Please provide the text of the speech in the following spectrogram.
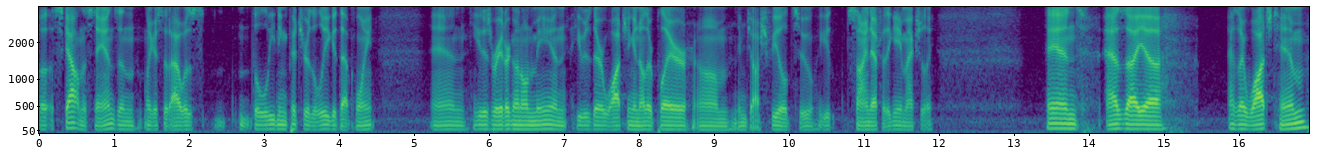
a, scout in the stands, and like I said, I was the leading pitcher of the league at that point. And he had his radar gun on me, and he was there watching another player um, named Josh Fields, who he signed after the game actually. And as I uh, as I watched him,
